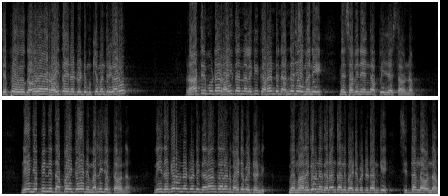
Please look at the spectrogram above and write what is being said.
చెప్పే ఓ గౌరవ రైతు అయినటువంటి ముఖ్యమంత్రి గారు రాత్రిపూట రైతన్నలకి కరెంటుని అందజేయమని మేము సవినయంగా అప్పీల్ చేస్తా ఉన్నాం. నేను చెప్పింది తప్పైతే నేను మళ్ళీ చెప్తా ఉన్నా. మీ దగ్గర ఉన్నటువంటి గణాంకాలను బయట పెట్టండి. మేము మా దగ్గర ఉన్న గణాంకాలని బయట పెట్టడానికి సిద్ధంగా ఉన్నాం.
